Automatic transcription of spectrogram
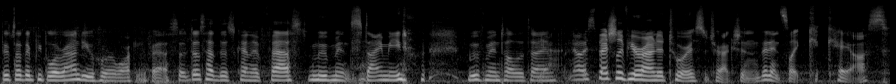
There's other people around you who are walking fast, so it does have this kind of fast movement, stymied movement all the time. No, especially if you're around a tourist attraction, then it's like chaos.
